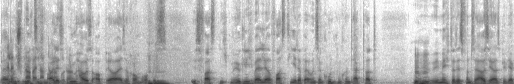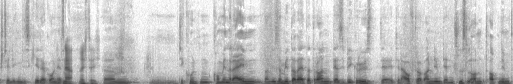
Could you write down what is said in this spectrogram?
bei relativ uns nah beieinander sich alles ab, oder? im Haus ab, ja. Also Homeoffice mhm. ist fast nicht möglich, weil ja fast jeder bei uns einen Kundenkontakt hat. Und mhm. wie möchte das von zu Hause aus bewerkstelligen? Das geht ja gar nicht. Ja, richtig. Ähm, die Kunden kommen rein, dann ist ein Mitarbeiter dran, der sie begrüßt, der den Auftrag annimmt, der den Schlüsselamt abnimmt,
